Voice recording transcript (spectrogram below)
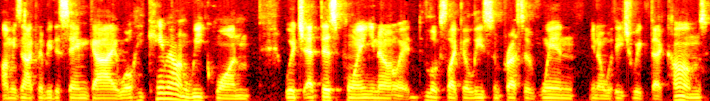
Um, he's not going to be the same guy. Well, he came out in week one, which at this point, you know, it looks like a least impressive win, you know, with each week that comes.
